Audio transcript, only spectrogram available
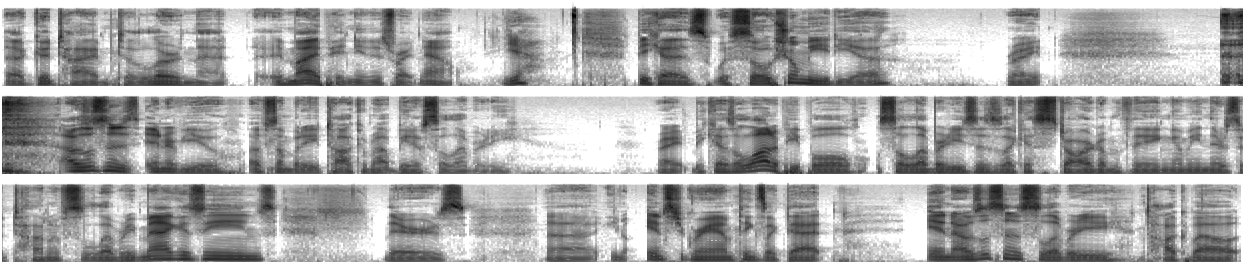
a good time to learn that, in my opinion, is right now. yeah, Because with social media, right? I was listening to this interview of somebody talking about being a celebrity. Right, because a lot of people, celebrities is like a stardom thing. I mean, there's a ton of celebrity magazines. There's, uh, you know, Instagram things like that. And I was listening to a celebrity talk about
